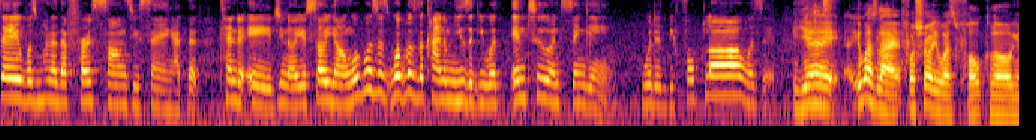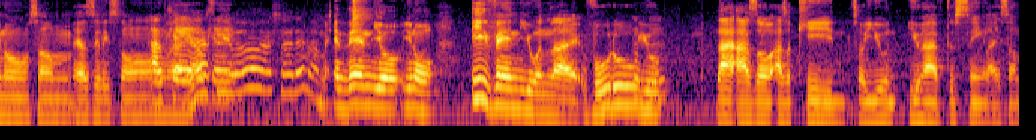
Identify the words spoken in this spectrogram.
say was one of the first songs you sang at that tender age? You know, you're so young. What was this, what was the kind of music you were into and singing? Would it be folklore? Was it? Yeah, it, it was like for sure it was folklore, you know, some Erzili song. Okay, like, okay. And then you you know, even you in like voodoo, mm-hmm. you like as a as a kid, so you you have to sing like some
